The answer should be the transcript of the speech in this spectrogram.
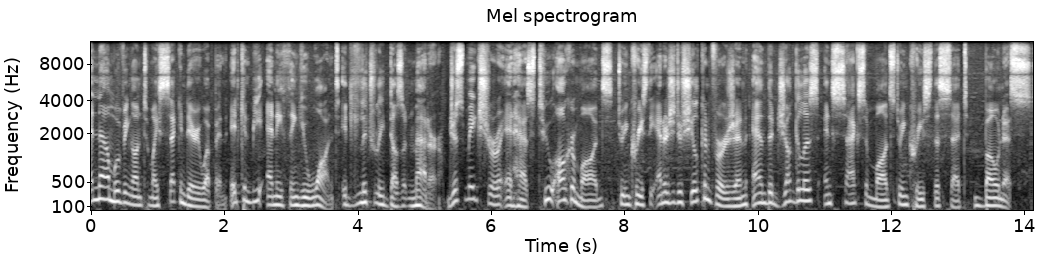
And now moving on to my secondary weapon. It can be anything you want. It literally doesn't matter. Just make sure it has two Augur mods to increase the energy to shield conversion and the Jugulus and Saxum mods to increase the set bonus.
